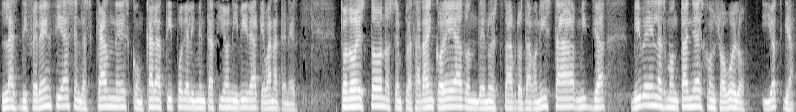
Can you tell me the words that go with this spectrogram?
las diferencias en las carnes con cada tipo de alimentación y vida que van a tener. Todo esto nos emplazará en Corea, donde nuestra protagonista, Mitja, vive en las montañas con su abuelo, Yotga,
